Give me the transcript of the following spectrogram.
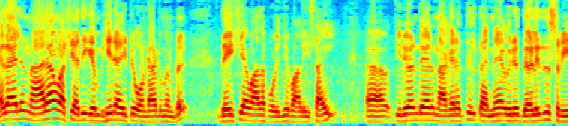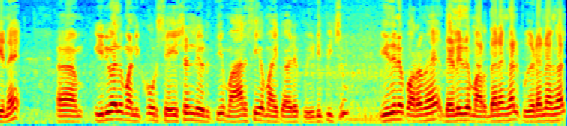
ഏതായാലും നാലാം വർഷം അതിഗംഭീരമായിട്ട് കൊണ്ടാടുന്നുണ്ട്. ദേശീയവാദ പൊളിഞ്ഞ് പാളീസായി. തിരുവനന്തപുരം നഗരത്തിൽ തന്നെ ഒരു ദളിത് സ്ത്രീനെ ഇരുപത് മണിക്കൂർ സ്റ്റേഷനിലിരുത്തി മാനസികമായിട്ട് അവരെ പീഡിപ്പിച്ചു. ഇതിന് പുറമെ ദളിത് മർദ്ദനങ്ങൾ പീഡനങ്ങൾ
